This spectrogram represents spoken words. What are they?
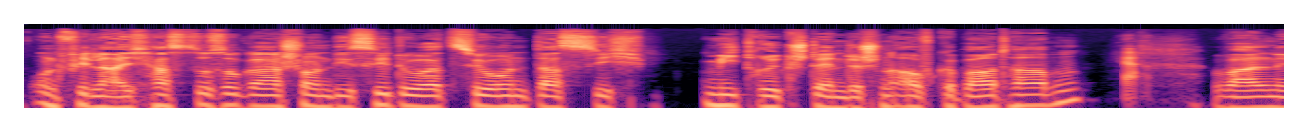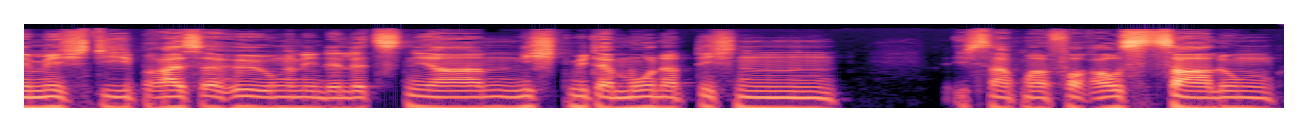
Und vielleicht hast du sogar schon die Situation, dass sich Mietrückstände schon aufgebaut haben, ja. weil nämlich die Preiserhöhungen in den letzten Jahren nicht mit der monatlichen, ich sag mal, Vorauszahlung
